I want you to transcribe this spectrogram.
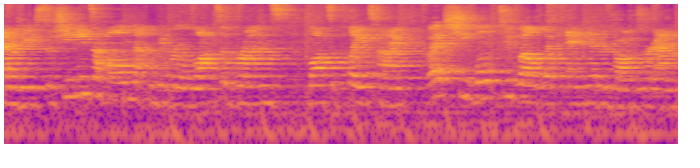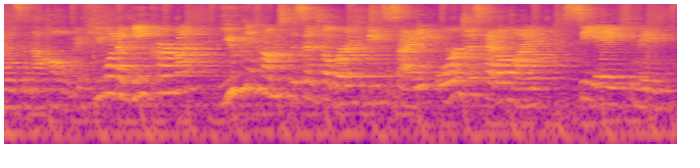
energy, so she needs a home that will give her lots of runs, lots of playtime, but she won't do well with any other dogs or animals in the home. If you want to meet Karma, you can come to the Central Alberta Humane Society or just head online, humane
